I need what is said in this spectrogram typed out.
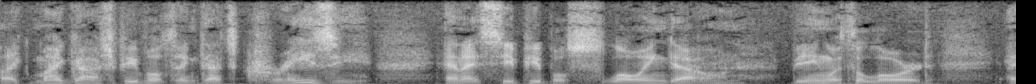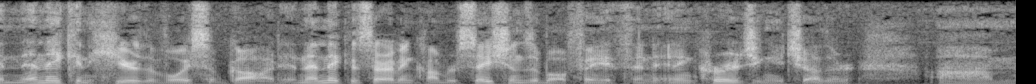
like, my gosh, people think that's crazy. And I see people slowing down, being with the Lord, and then they can hear the voice of God. And then they can start having conversations about faith and, and encouraging each other. Um,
